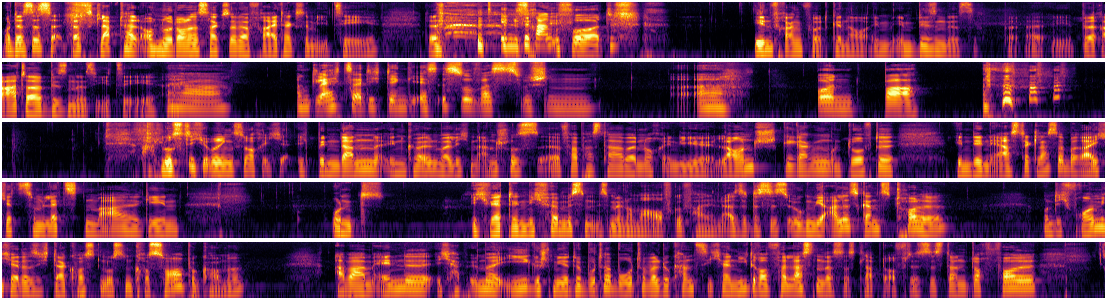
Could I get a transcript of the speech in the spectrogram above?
Und das ist, das klappt halt auch nur donnerstags oder freitags im ICE. Das, In Frankfurt. in Frankfurt, genau, im, im Business. Äh, Berater-Business ICE. ja. Und gleichzeitig denke ich, es ist sowas zwischen äh, und Bar. Ach, lustig übrigens noch, ich, ich bin dann in Köln, weil ich einen Anschluss äh, verpasst habe, noch in die Lounge gegangen und durfte in den Erste-Klasse-Bereich jetzt zum letzten Mal gehen. Und ich werde den nicht vermissen, ist mir nochmal aufgefallen. Also das ist irgendwie alles ganz toll. Und ich freue mich ja, dass ich da kostenlos ein Croissant bekomme. Aber am Ende, ich habe immer eh geschmierte Butterbrote, weil du kannst dich ja nie darauf verlassen, dass es klappt. Oft ist es dann doch voll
